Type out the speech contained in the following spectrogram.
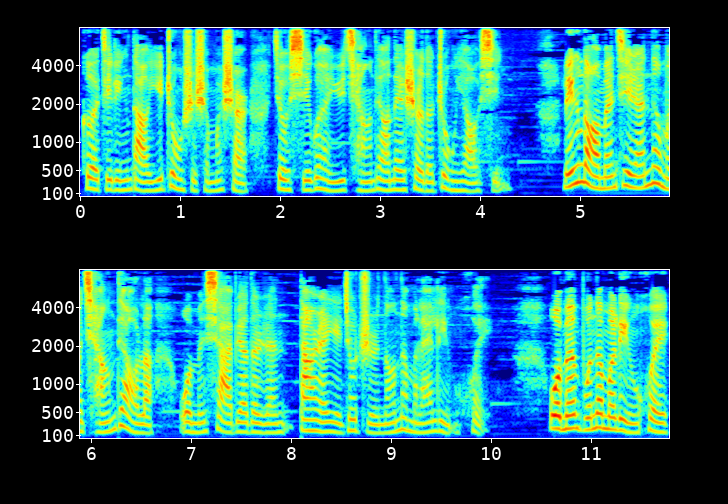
各级领导一重视什么事儿，就习惯于强调那事儿的重要性。领导们既然那么强调了，我们下边的人当然也就只能那么来领会。我们不那么领会，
